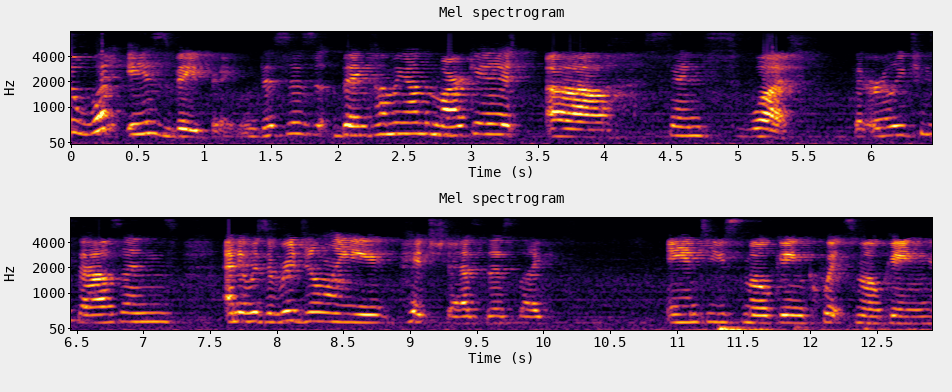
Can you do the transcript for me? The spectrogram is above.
So what is vaping? This has been coming on the market uh, since what? The early 2000s and it was originally pitched as this like anti-smoking, quit smoking,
